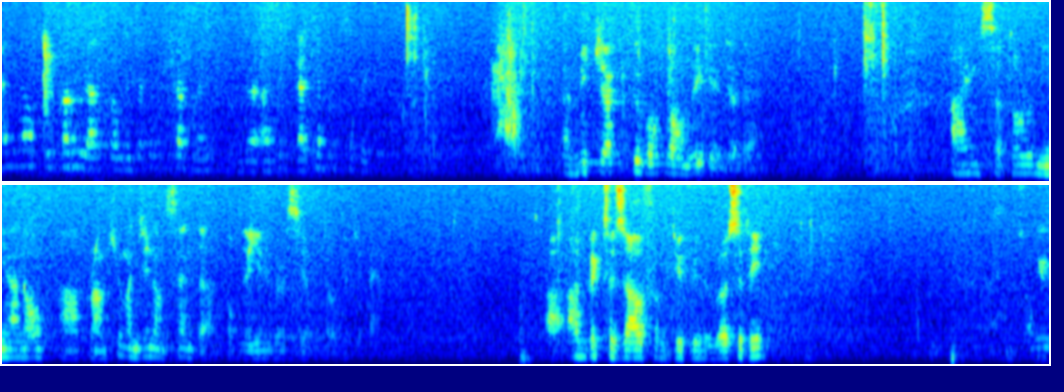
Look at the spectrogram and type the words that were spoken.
I'm now from the Japanese government, from the uh, uh, cabinet secretary. I'm Michia Kubo from Riken, Japan. I'm Satoru Miyano uh, from Human Genome Center of the University of Tokyo, Japan. Uh, I'm Victor Zhao from Duke University. Chong Kim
